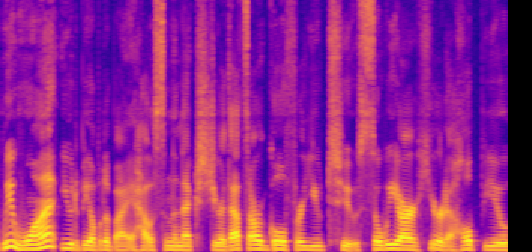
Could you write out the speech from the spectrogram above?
we want you to be able to buy a house in the next year. That's our goal for you too. So we are here to help you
